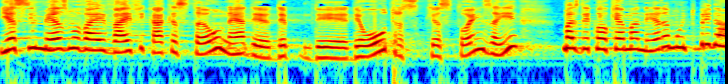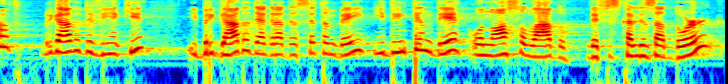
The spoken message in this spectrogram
E assim mesmo vai, vai ficar a questão né, de, de, de, de outras questões aí, mas de qualquer maneira, muito obrigada. Obrigada de vir aqui e obrigada de agradecer também e de entender o nosso lado de fiscalizador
